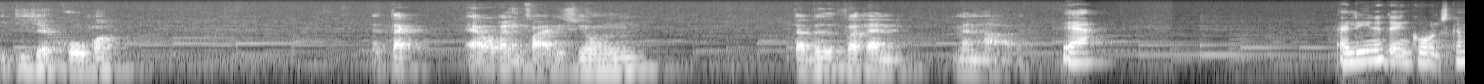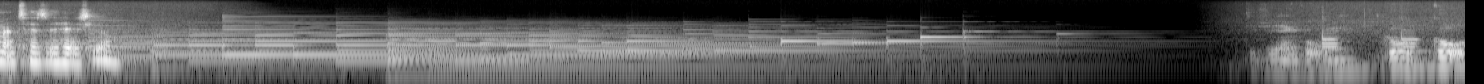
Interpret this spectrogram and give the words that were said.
i de her grupper, at der er jo rent faktisk nogen, der ved, hvordan man har det. Ja. Alene af den grund skal man tage til Haslev. Det synes jeg er en god, god, god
